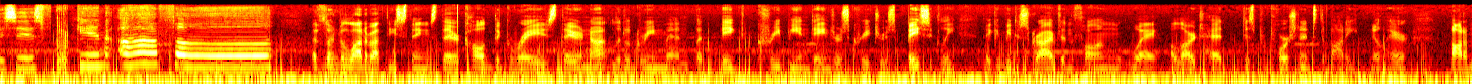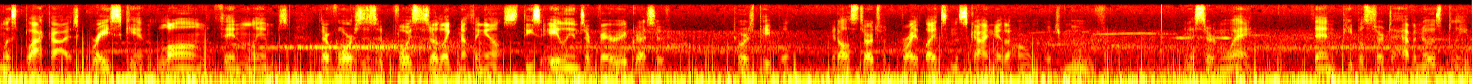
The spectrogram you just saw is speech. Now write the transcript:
This is fucking awful. I've learned a lot things. They're called the Greys. They are not little green men, but big, creepy, and dangerous creatures. Basically, they can be described in the following way a large head, disproportionate to the body, no hair, bottomless black eyes, gray skin, long, thin limbs. Their voices, voices are like nothing else. These aliens are very aggressive towards people. It all starts with bright lights in the sky near the home, which move in a certain way. Then people start to have a nosebleed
